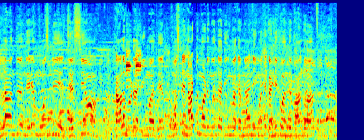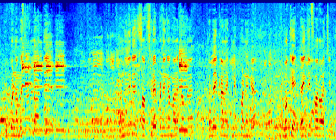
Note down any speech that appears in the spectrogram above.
எல்லாம் வந்து நிறைய மோஸ்ட்லி ஜெர்சியும் காளை மாடு அதிகமாகுது மோஸ்ட்லி நாட்டு மாடுங்க வந்து அதிகமாகறதுனால நீங்கள் வந்து கண்டிப்பாக வந்து வாங்கலாம். இப்போ நம்ம சேனல் வந்து வந்ததுக்கு சப்ஸ்கிரைப் பண்ணுங்கள் மறக்காமல் பெல்லைக்கான கிளிக் பண்ணுங்கள் ஓகே தேங்க்யூ ஃபார் வாட்சிங்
